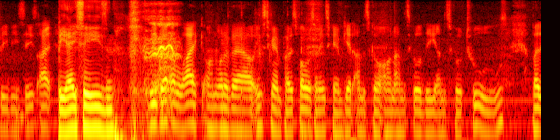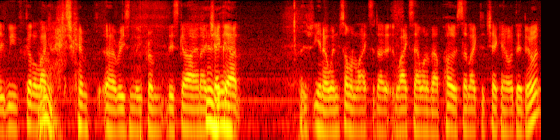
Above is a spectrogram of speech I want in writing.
BBCs. I BACs and we got a like on one of our Instagram posts. Follow us on Instagram. Get underscore on underscore the underscore tools. But we've got a like on Instagram uh, recently from this guy, and I check Yeah. out. You know, when someone likes it, uh, likes out one of our posts, I like to check out what they're doing.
